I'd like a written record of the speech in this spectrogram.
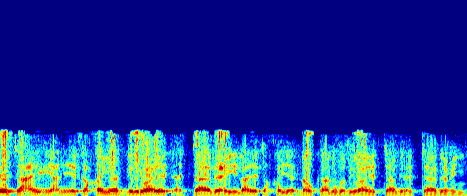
يتعي يعني يتقيد برواية التابعي. لا يتقيد لو كان من رواية تابع التابعي.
